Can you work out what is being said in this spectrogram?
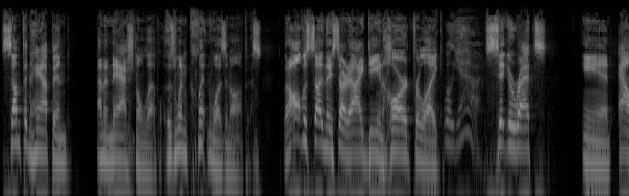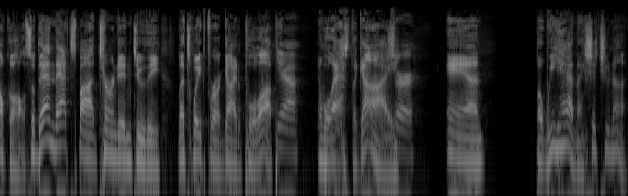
something happened on a national level. It was when Clinton was in office, but all of a sudden they started IDing hard for like Well, yeah, cigarettes and alcohol. So then that spot turned into the let's wait for a guy to pull up, yeah, and we'll ask the guy. sure. And but we had, and I shit you not,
